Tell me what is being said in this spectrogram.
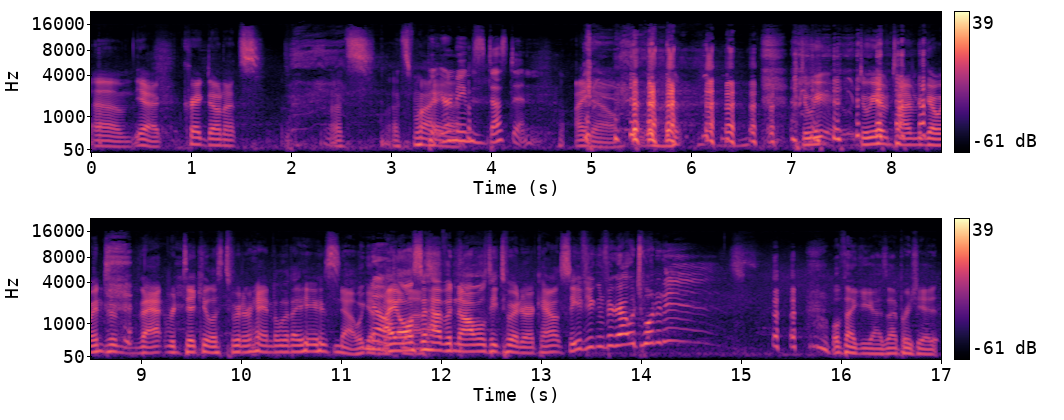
Um, yeah, Craig Donuts. That's that's my But your uh, name's Dustin. I know. do we do we have time to go into that ridiculous Twitter handle that I use? No, we got. No. a I blast. also have a novelty Twitter account. See if you can figure out which one it is. Well, thank you guys. I appreciate it.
